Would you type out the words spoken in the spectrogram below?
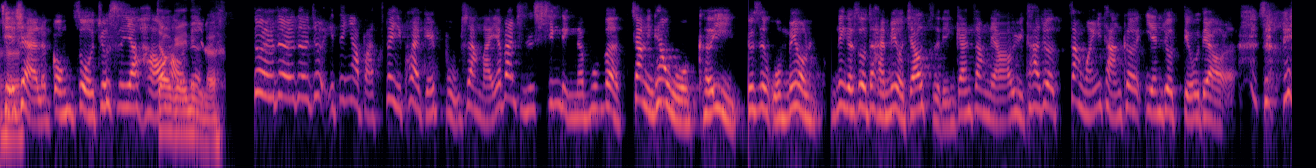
接下来的工作就是要好好的。对对对，就一定要把这一块给补上来，要不然其实心灵的部分，像你看，我可以就是我没有那个时候都还没有教紫灵肝脏疗愈，他就上完一堂课烟就丢掉了，所以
